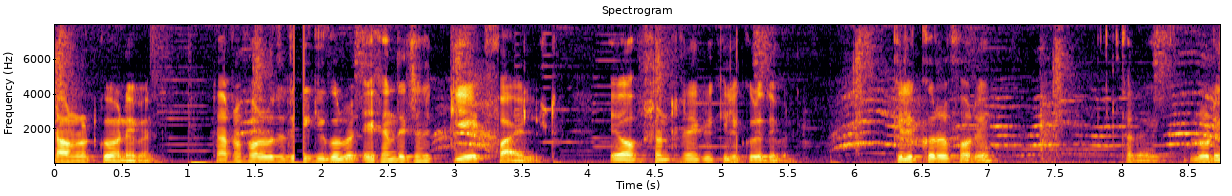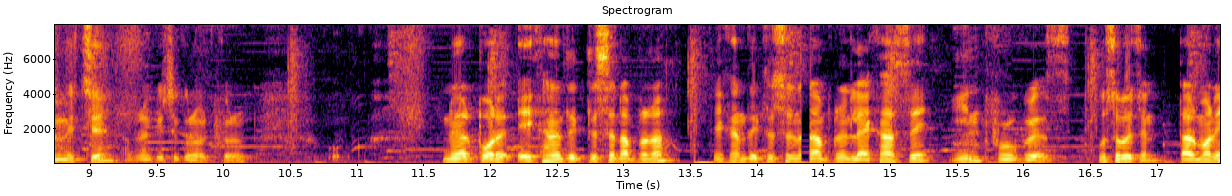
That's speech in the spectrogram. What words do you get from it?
ডাউনলোড করে নেবেন। তো আপনার পরবর্তীতে কী করবেন? এখান থেকে ক্রিয়েট ফাইল এই অপশানটাকে ক্লিক করে দেবেন। ক্লিক করার পরে লোডিং নিচ্ছে। আপনারা কিছুক্ষণ ওয়েট করুন। নেওয়ার পরে এখানে দেখতেছেন আপনারা, এখানে দেখতেছেন আপনার লেখা আছে ইন প্রোগ্রেস বুঝতে পেরেছেন? তার মানে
